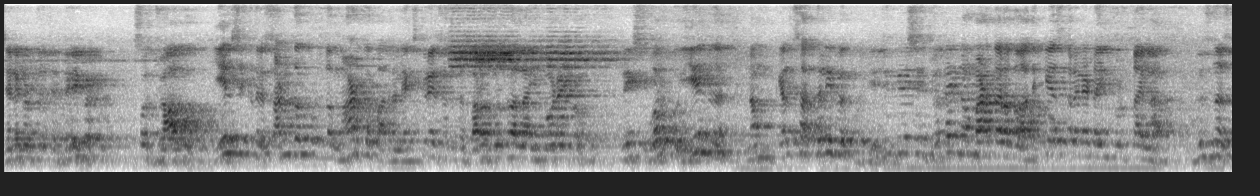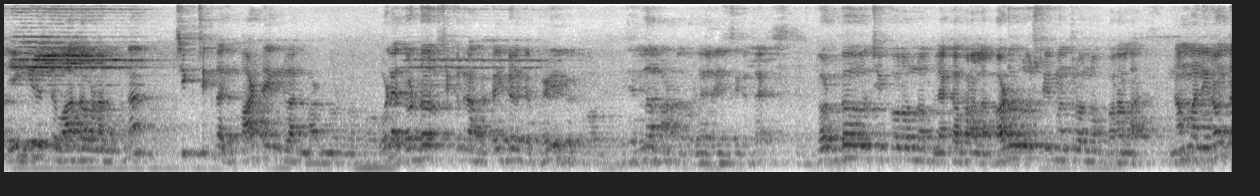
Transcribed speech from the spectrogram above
ಜನಗಳ ಜೊತೆ ಬೆರಿಬೇಕು ಸೊ ಜಾಬ್ ಏನು ಸಿಕ್ಕಿದ್ರೆ ಸಣ್ಣದ ಪುಟ್ಟದ ಮಾಡ್ಬೇಕು ಅದ್ರಲ್ಲಿ ಎಕ್ಸ್ಪೀರಿಯನ್ಸ್ ಅಂತ ಬರೋದು ಅಲ್ಲ ಇಂಪಾರ್ಟೆಂಟ್ ನೆಕ್ಸ್ಟ್ ವರ್ಕ್ ಏನು ನಮ್ಮ ಕೆಲಸ ಕಲಿಬೇಕು. ಎಜುಕೇಶನ್ ಜೊತೆಗೆ ನಾವು ಮಾಡ್ತಾ ಇರೋದು. ಅದಕ್ಕೋಸ್ಕರನೇ ಟೈಮ್ ಕೊಡ್ತಾ ಇಲ್ಲ. ಬಿಸ್ನೆಸ್ ಹೇಗಿರುತ್ತೆ ವಾತಾವರಣ ಅನ್ನೋದನ್ನ ಚಿಕ್ಕ ಚಿಕ್ಕದಾಗಿ ಪಾರ್ಟ್ ಟೈಮ್ ಆಗಿ ಮಾಡಿ ನೋಡ್ಬೇಕು. ಒಳ್ಳೆ ದೊಡ್ಡವರು ಸಿಕ್ಕಿದ್ರೆ ಅವ್ರ ಕೈಗಳಿಗೆ ಬೆಳಿಬೇಕು. ಇದೆಲ್ಲ ಮಾಡೋದು ಒಳ್ಳೆ ಲೈಫ್ ಸಿಗುತ್ತೆ. ದೊಡ್ಡವರು ಚಿಕ್ಕವರು ಅನ್ನೋ ಲೆಕ್ಕ ಬರಲ್ಲ, ಬಡವರು ಶ್ರೀಮಂತರು ಅನ್ನೋ ಬರಲ್ಲ. ನಮ್ಮಲ್ಲಿರೋಂಥ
